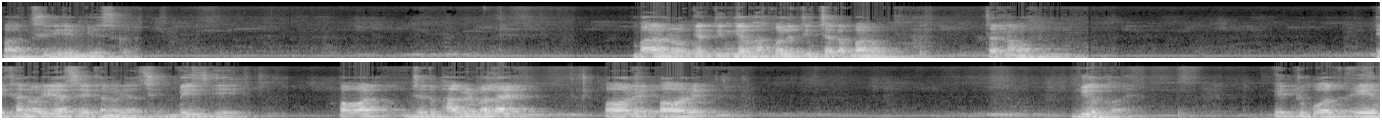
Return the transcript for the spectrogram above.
ভাগ থ্রি এ বি স্কোয়ার। বারোকে তিন দিয়ে ভাগ করলে তিন চাকা বারো। চার নামাবো। এখানেও এ আছে, এখানেও এ আছে। বেজ এ পাওয়ার যেহেতু ভাগের বেলায় পাওয়ারে পাওয়ারে বিয়োগ হয়। এ টু পদ এম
